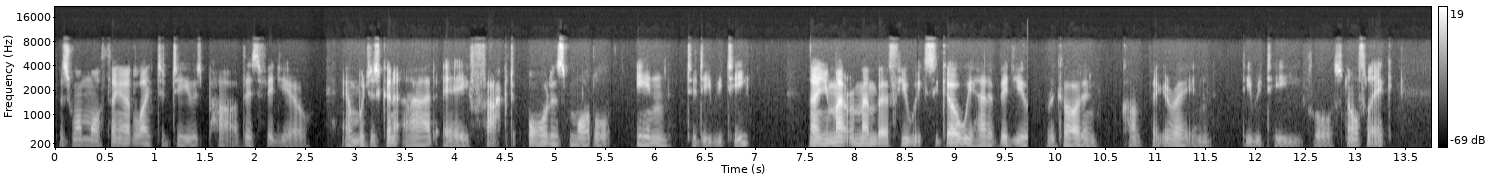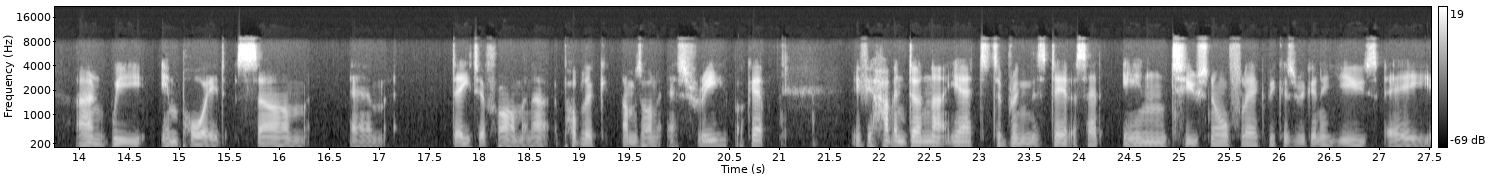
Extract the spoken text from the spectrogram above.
There's one more thing I'd like to do as part of this video, and we're just going to add a fact orders model into DBT. Now you might remember a few weeks ago we had a video regarding configuring DBT for Snowflake and we imported some um, data from a public Amazon S3 bucket. If you haven't done that yet, to bring this data set into Snowflake because we're going to use a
